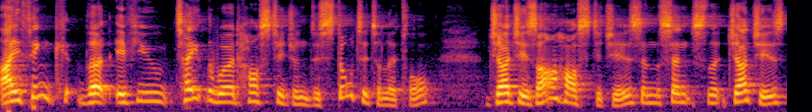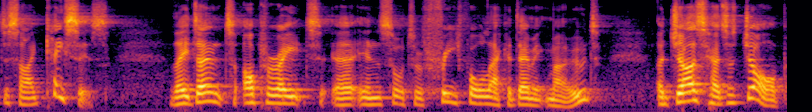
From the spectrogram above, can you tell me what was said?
I think that if you take the word hostage and distort it a little, judges are hostages in the sense that judges decide cases. They don't operate uh, in sort of free fall academic mode. A judge has a job.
